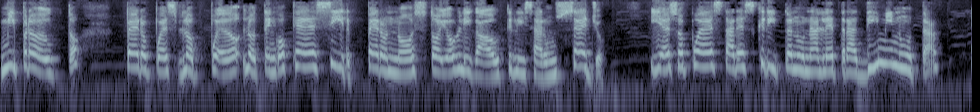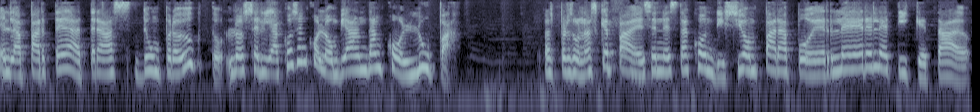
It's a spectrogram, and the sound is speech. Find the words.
mi producto, pero pues lo puedo, lo tengo que decir, pero no estoy obligado a utilizar un sello. Y eso puede estar escrito en una letra diminuta en la parte de atrás de un producto. Los celíacos en Colombia andan con lupa. Las personas que padecen esta condición para poder leer el etiquetado.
